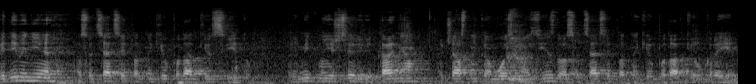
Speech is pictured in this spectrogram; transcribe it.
Від імені Асоціації платників податків світу прийміть мої щирі вітання учасникам 8-го з'їзду Асоціації платників податків України.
